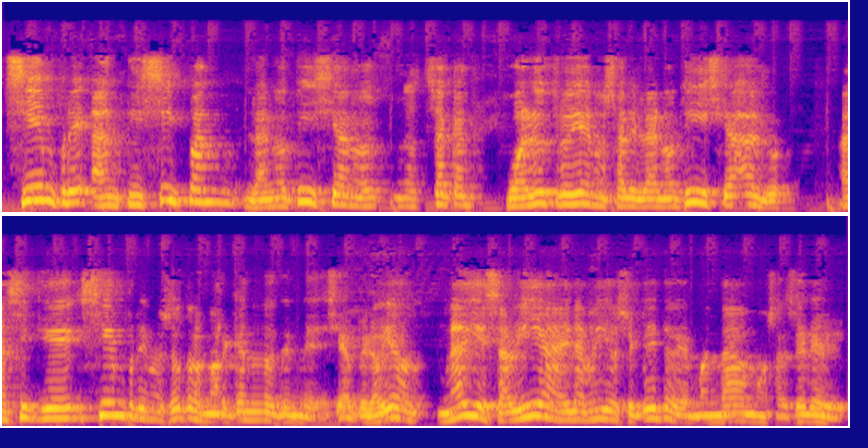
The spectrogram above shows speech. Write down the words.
siempre anticipan la noticia, nos, sacan, o al otro día nos sale la noticia, algo. Así que siempre nosotros marcando tendencia, pero nadie sabía, era medio secreto que mandábamos a hacer el,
